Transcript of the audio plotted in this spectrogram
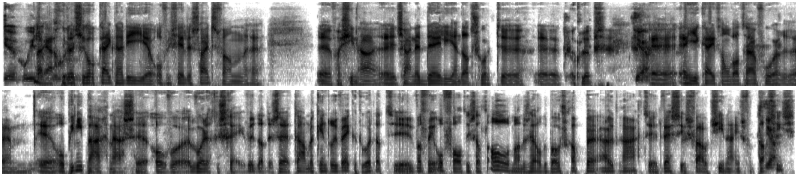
Uh, hoe je nou ja, goed, doen. als je ook kijkt naar die uh, officiële sites van uh, van China, uh, China Daily en dat soort uh, clubs. Ja. en je kijkt dan wat daar voor ehm, opiniepagina's over worden geschreven. Dat is tamelijk indrukwekkend hoor. Dat, wat mij opvalt is dat het allemaal dezelfde boodschap uitdraagt. het Westen is fout, China is fantastisch.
